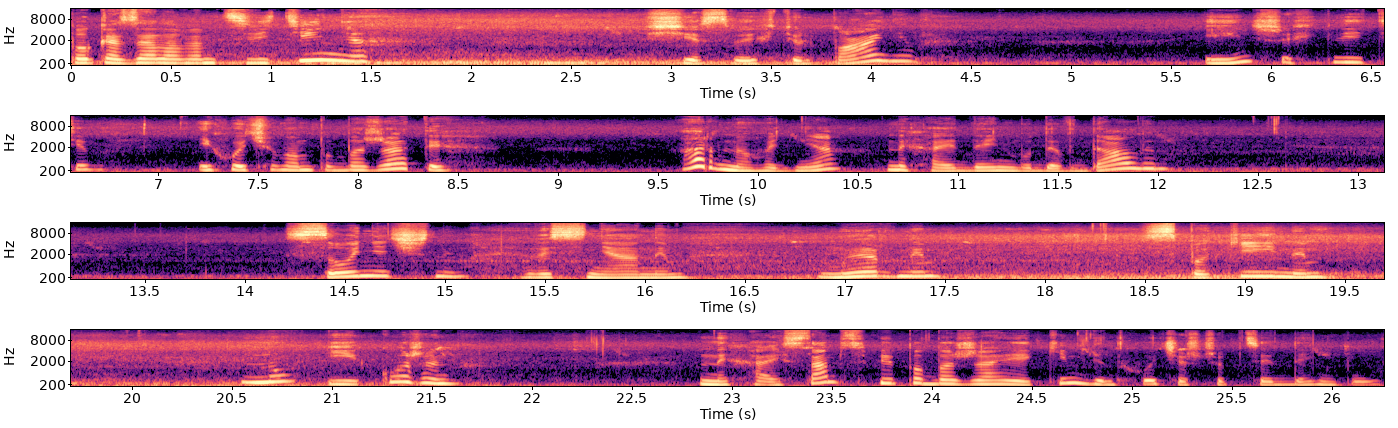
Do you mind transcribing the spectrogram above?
показала вам цвітіння ще своїх тюльпанів і інших квітів. І хочу вам побажати гарного дня, нехай день буде вдалим сонячним, весняним, мирним, спокійним. Ну і кожен нехай сам собі побажає, яким він хоче, щоб цей день був.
